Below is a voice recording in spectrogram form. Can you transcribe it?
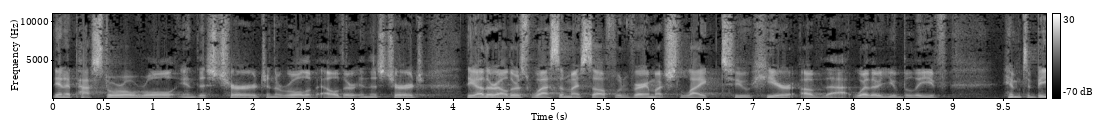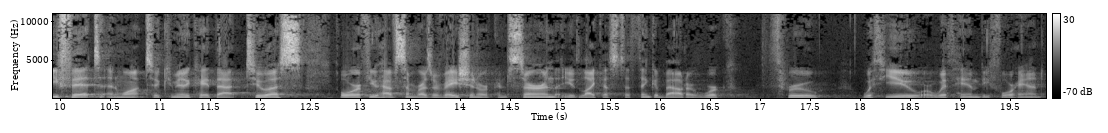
in a pastoral role in this church, in the role of elder in this church. The other elders, Wes and myself, would very much like to hear of that, whether you believe him to be fit and want to communicate that to us, or if you have some reservation or concern that you'd like us to think about or work through with you or with him beforehand,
